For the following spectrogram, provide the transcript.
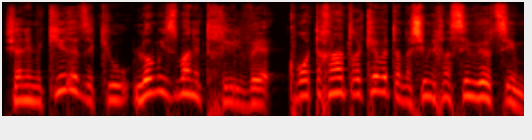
שאני מכיר את זה, כי הוא לא מזמן התחיל, וכמו תחנת רכבת, אנשים נכנסים ויוצאים.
